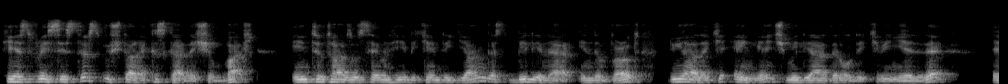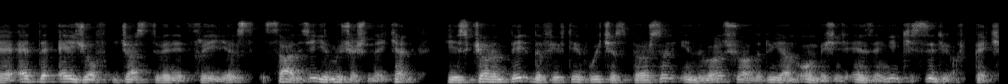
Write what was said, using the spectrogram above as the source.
He has three sisters, üç tane kız kardeşi var. In 2007 he became the youngest billionaire in the world. Dünyadaki en genç milyarder oldu 2007'de. E, at the age of just 23 years, sadece 23 yaşındayken he is currently the 15th richest person in the world. Şu anda dünyanın 15. en zengin kişisi diyor. Peki.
